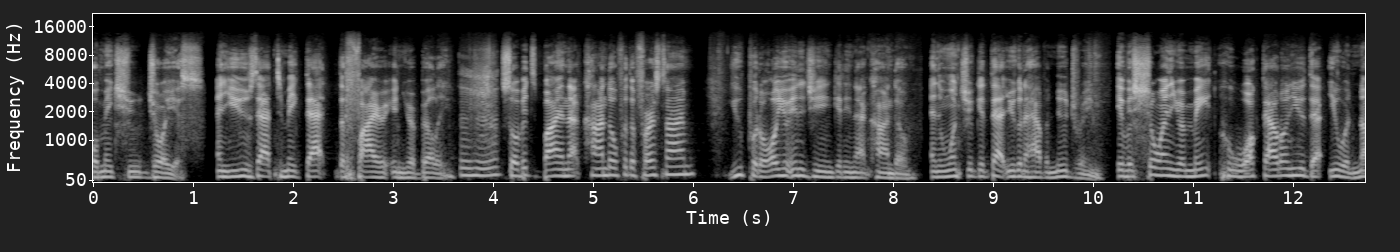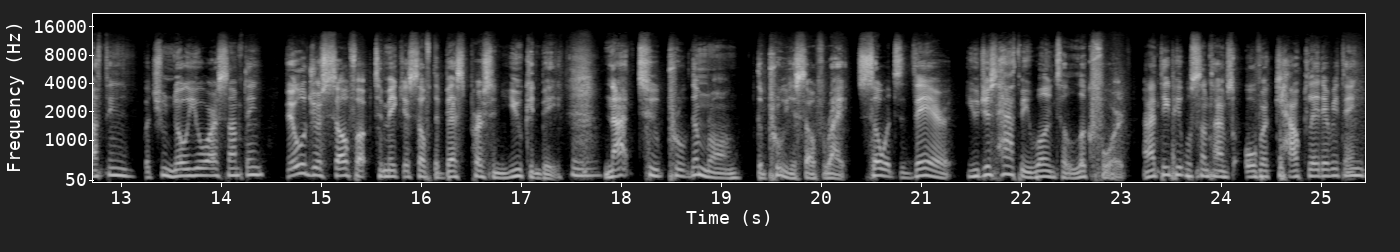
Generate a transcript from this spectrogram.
or makes you joyous? And you use that to make that the fire in your belly. Mhm. So if it's buying that condo for the first time, you put all your energy in getting that condo. And then once you get that, you're gonna have a new dream. If it's showing your mate who walked out on you that you were nothing, but you know you are something, build yourself up to make yourself the best person you can be. Mhm. Not to prove them wrong, to prove yourself right. So it's there. You just have to be willing to look for it. And I think people sometimes overcalculate everything.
